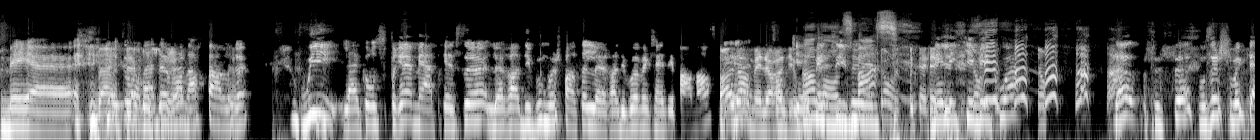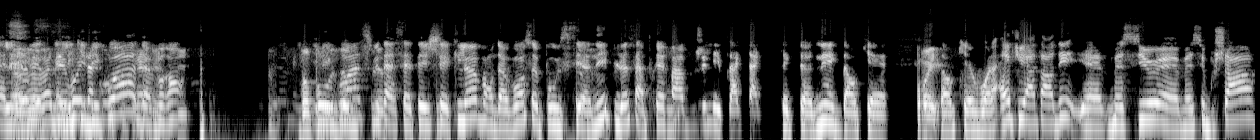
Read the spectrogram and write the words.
Mais euh, ben, on, en reparlera. Oui, la Cour suprême, mais après ça, le rendez-vous, moi, je pensais le rendez-vous avec l'indépendance. Ah non, mais le rendez-vous. Oh, effectivement, mais les Québécois. non, c'est ça. C'est pour ça que je trouvais que tu allais Mais les Québécois devront. Les Québécois, suite à cet échec-là, vont devoir se positionner, puis là, ça pourrait faire bouger les plaques tectoniques. Donc, euh, donc euh, voilà. Et puis attendez, euh, Monsieur Monsieur Bouchard,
